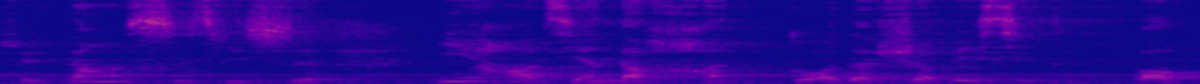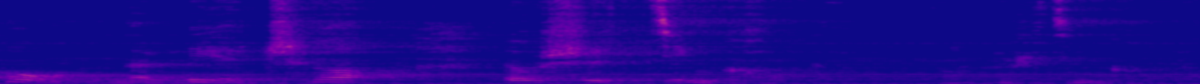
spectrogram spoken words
所以当时其实一号线的很多的设备系统，包括我们的列车，都是进口的啊，都是进口的。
